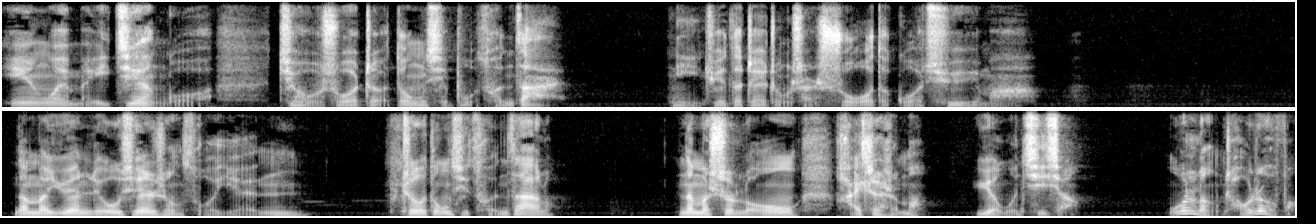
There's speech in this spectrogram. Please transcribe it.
因为没见过，就说这东西不存在，你觉得这种事说得过去吗？那么，愿刘先生所言，这东西存在了，那么是龙还是什么？愿闻其详。我冷嘲热讽。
